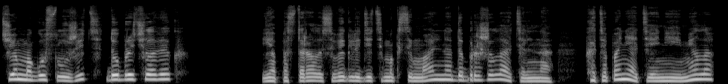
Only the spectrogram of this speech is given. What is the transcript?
Чем могу служить, добрый человек?» Я постаралась выглядеть максимально доброжелательно, хотя понятия не имела,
